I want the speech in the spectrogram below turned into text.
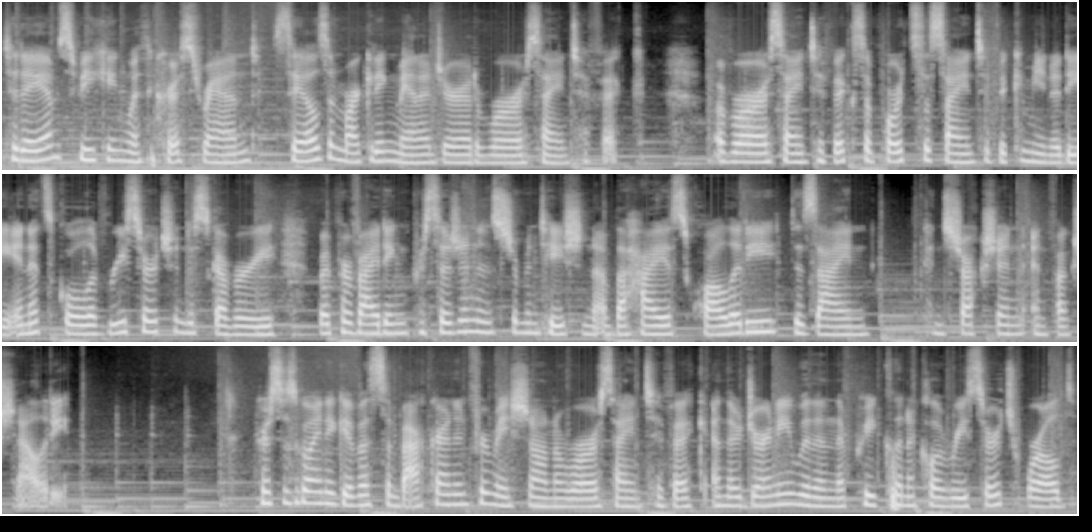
Today I'm speaking with Chris Rand, Sales and Marketing Manager at Aurora Scientific. Aurora Scientific supports the scientific community in its goal of research and discovery by providing precision instrumentation of the highest quality, design, construction, and functionality. Chris is going to give us some background information on Aurora Scientific and their journey within the preclinical research world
